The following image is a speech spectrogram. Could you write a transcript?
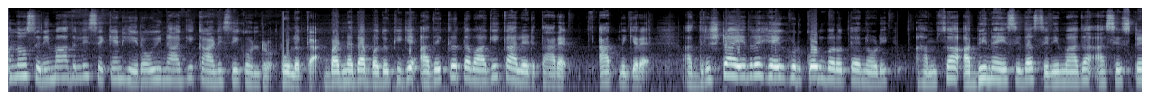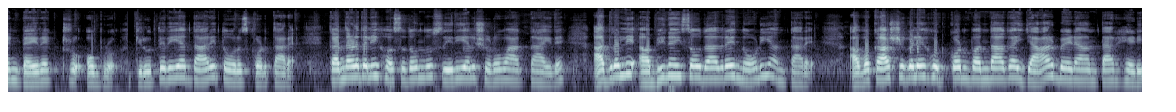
ಅನ್ನೋ ಸಿನಿಮಾದಲ್ಲಿ ಸೆಕೆಂಡ್ ಹೀರೋಯಿನ್ ಆಗಿ ಕಾಣಿಸಿಕೊಂಡ್ರು. ಮೂಲಕ ಬಣ್ಣದ ಬದುಕಿಗೆ ಅಧಿಕೃತವಾಗಿ ಕಾಲಿಡ್ತಾರೆ. ಆತ್ಮಿಗೆರೆ ಅದೃಷ್ಟ ಇದ್ರೆ ಹೇಗೆ ಹುಡ್ಕೊಂಡು ಬರುತ್ತೆ ನೋಡಿ. ಹಂಸ ಅಭಿನಯಿಸಿದ ಸಿನಿಮಾದ ಅಸಿಸ್ಟೆಂಟ್ ಡೈರೆಕ್ಟ್ರು ಒಬ್ರು ಕಿರುತೆರೆಯ ದಾರಿ ತೋರಿಸ್ಕೊಡ್ತಾರೆ. ಕನ್ನಡದಲ್ಲಿ ಹೊಸದೊಂದು ಸೀರಿಯಲ್ ಶುರುವಾಗ್ತಾ ಇದೆ. ಅದರಲ್ಲಿ ಅಭಿನಯಿಸೋದಾದ್ರೆ ನೋಡಿ ಅಂತಾರೆ. ಅವಕಾಶಗಳೇ ಹುಡ್ಕೊಂಡು ಬಂದಾಗ ಯಾರು ಬೇಡ ಅಂತಾರೆ ಹೇಳಿ.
